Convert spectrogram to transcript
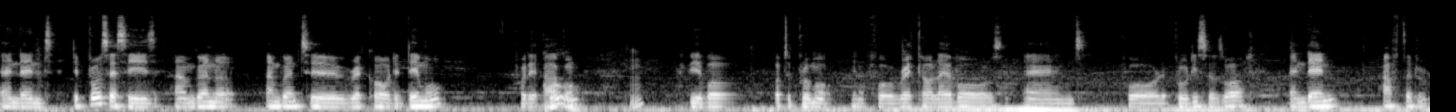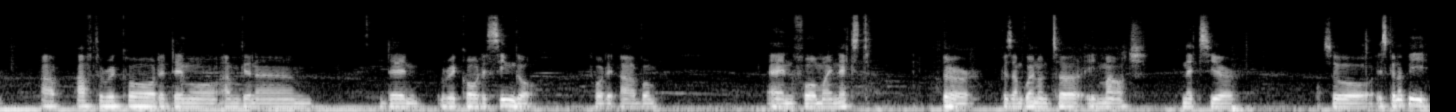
And then the process is I'm gonna I'm going to record a demo for the Cool. album. Hmm. Be able to promote, you know, for record labels and for the producer as well. And then after the, af- after record a demo, I'm gonna um, then record a single for the album and for my next tour because I'm going on tour in March next year. So it's gonna be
